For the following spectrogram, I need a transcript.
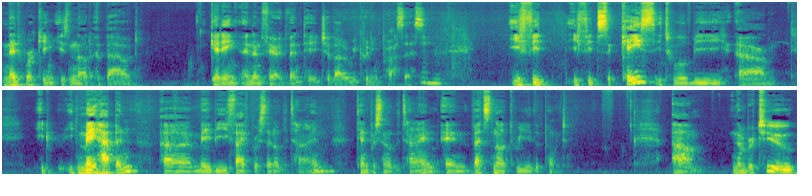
Networking is not about getting an unfair advantage about a recruiting process. Mm-hmm. If it if it's a case, it will be um, it it may happen uh, maybe five percent of the time, mm-hmm. 10 mm-hmm. percent of the time, and that's not really the point. Um, number two,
